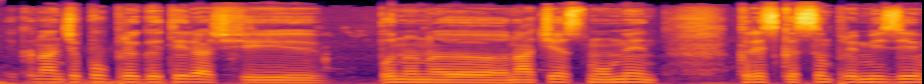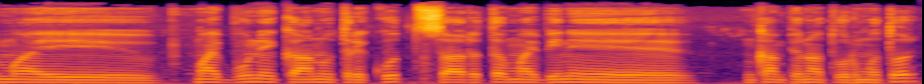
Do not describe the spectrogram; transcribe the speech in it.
De când a început pregătirea și până în, în acest moment, crezi că sunt premize mai, mai bune ca anul trecut, să arătăm mai bine în campionatul următor?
